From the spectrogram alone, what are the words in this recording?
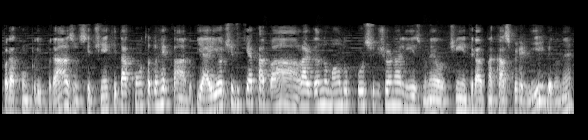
para cumprir prazo, você tinha que dar conta do recado. E aí eu tive que acabar largando mão do curso de jornalismo, né? Eu tinha entrado na Casper Libero, né?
